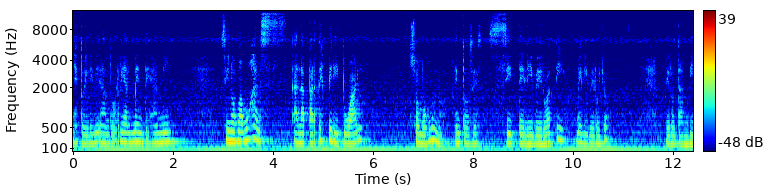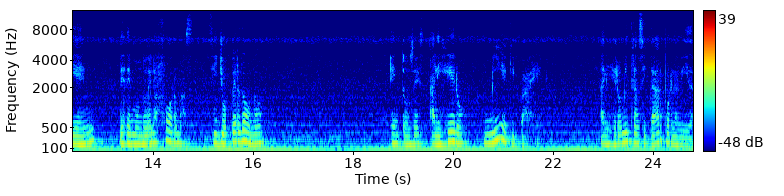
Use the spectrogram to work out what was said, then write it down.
estoy liberando realmente a mí. Si nos vamos a la parte espiritual, somos uno. Entonces, si te libero a ti, me libero yo. Pero también desde el mundo de las formas, si yo perdono, entonces aligero mi equipaje, aligero mi transitar por la vida.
